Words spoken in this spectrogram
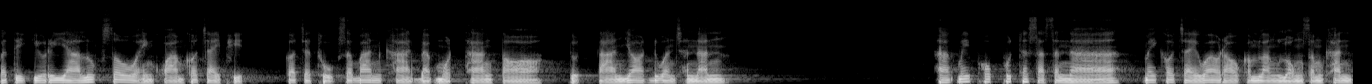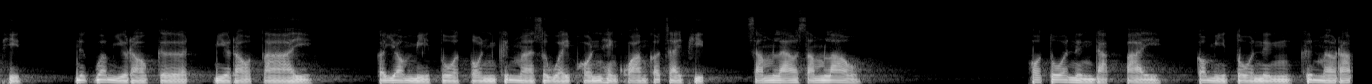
ปฏิกิริยาลูกโซ่แห่งความเข้าใจผิด ก็จะถูกสะบั้นขาดแบบหมดทางต่อ ดุดตาลยอดด้วนฉะนั้น หากไม่พบพุทธศาสนาไม่เข้าใจว่าเรากำลังหลงสำคัญผิด นึกว่ามีเราเกิด มีเราตาย ก็ย่อมมีตัวตนขึ้นมาสวยผลแห่งความเข้าใจผิด ซ้ำแล้วซ้ำเล่า พอตัวหนึ่งดับไป ก็มีตัวหนึ่งขึ้นมารับ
